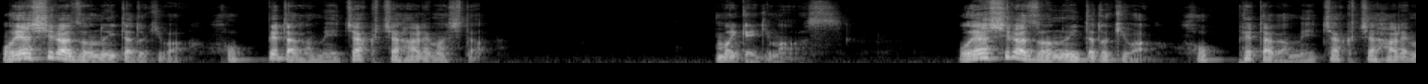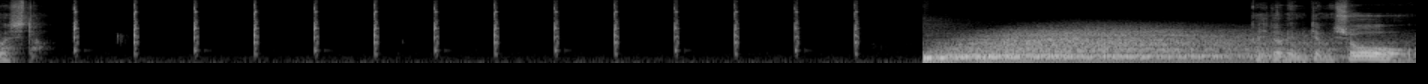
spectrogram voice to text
親知らずを抜いたときは、ほっぺたがめちゃくちゃ腫れました。もう一回いきます。親知らずを抜いたときは、ほっぺたがめちゃくちゃ腫れました。はい、どれ見てみましょ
